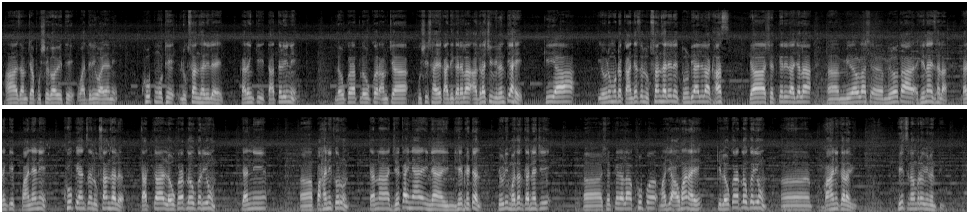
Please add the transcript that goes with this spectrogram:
आज आमच्या पुशेगाव येथे वादळी वाळ्याने खूप मोठे नुकसान झालेले आहे. कारण की तातडीने लवकरात लवकर आमच्या कृषी सहाय्यक अधिकाऱ्याला आग्राची विनंती आहे की या एवढं मोठं कांद्याचं नुकसान झालेलं आहे तोंडी आलेला घास या शेतकरी राजाला मिळवला श- मिळवता हे नाही झाला. कारण की पाण्याने खूप यांचं नुकसान झालं. तात्काळ लवकरात लवकर येऊन त्यांनी पाहणी करून त्यांना जे काही न्याय न्याय हे भेटेल तेवढी मदत करण्याची शेतकऱ्याला खूप माझी आव्हान आहे की लवकरात लवकर येऊन पाहणी करावी. हीच नम्र विनंती.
